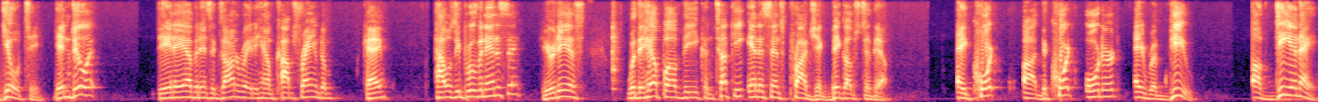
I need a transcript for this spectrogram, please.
guilty. Didn't do it. DNA evidence exonerated him. Cops framed him. Okay. How was he proven innocent? Here it is. With the help of the Kentucky Innocence Project, big ups to them a court, uh, the court ordered a review of DNA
